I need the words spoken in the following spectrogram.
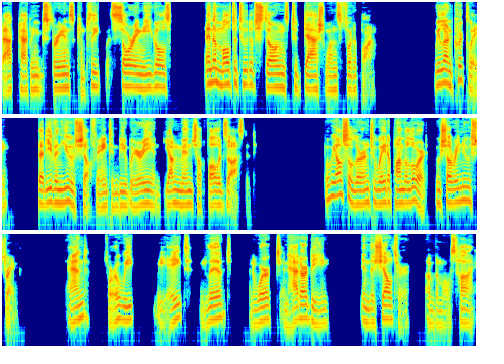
backpacking experience, complete with soaring eagles and a multitude of stones to dash one's foot upon. We learned quickly that even youth shall faint and be weary, and young men shall fall exhausted. But we also learned to wait upon the Lord, who shall renew strength. And for a week we ate and lived and worked and had our being in the shelter of the Most High.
